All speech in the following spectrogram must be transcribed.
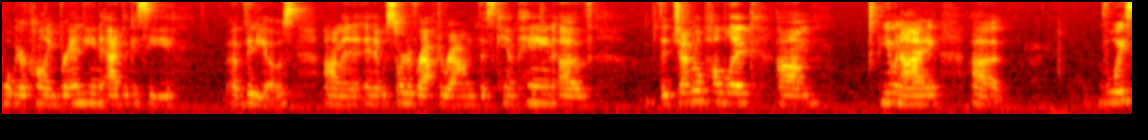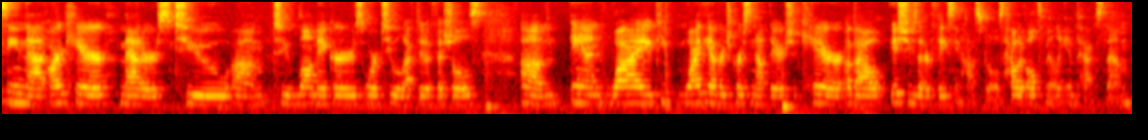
what we are calling branding advocacy uh, videos. Um, and, and, it was sort of wrapped around this campaign of the general public, um, you and I, uh, voicing that our care matters to um, to lawmakers or to elected officials, um, and why pe- why the average person out there should care about issues that are facing hospitals, how it ultimately impacts them,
